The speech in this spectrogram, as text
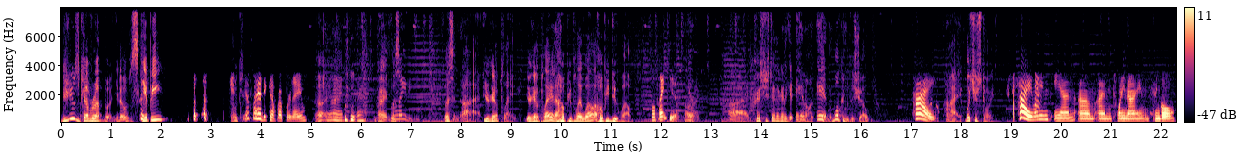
did you just cover up, uh, you know, Skippy? Okay. Yes, I had to cover up her name. All right, all right, all right. All right, She's a listen, lady. listen. Uh, you're gonna play. You're gonna play, and I hope you play well. I hope you do well. Well, thank you. All right, uh, Chris, you stay there. Gonna get Ann on. Ann, welcome to the show. Hi. Hi. What's your story? Hi, my name is Anne. Um, I'm 29, single,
